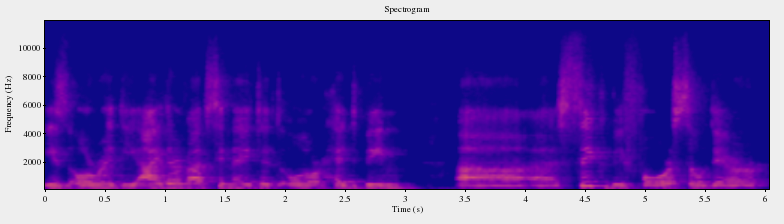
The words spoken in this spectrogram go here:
is already either vaccinated or had been uh, uh, sick before, so they're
